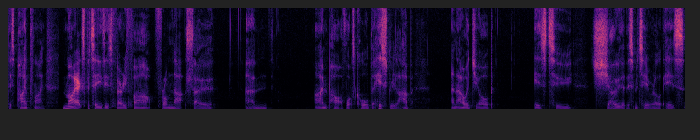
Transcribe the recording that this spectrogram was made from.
this pipeline. My expertise is very far from that, so um, I'm part of what's called the History Lab, and our job is to show that this material is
